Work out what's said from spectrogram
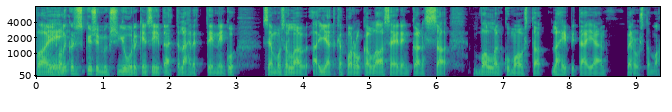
Vai Ei. oliko siis kysymys juurikin siitä, että lähdettiin niin kuin semmoisella jätkäporukalla aseiden kanssa vallankumousta lähipitäjään perustamaan?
